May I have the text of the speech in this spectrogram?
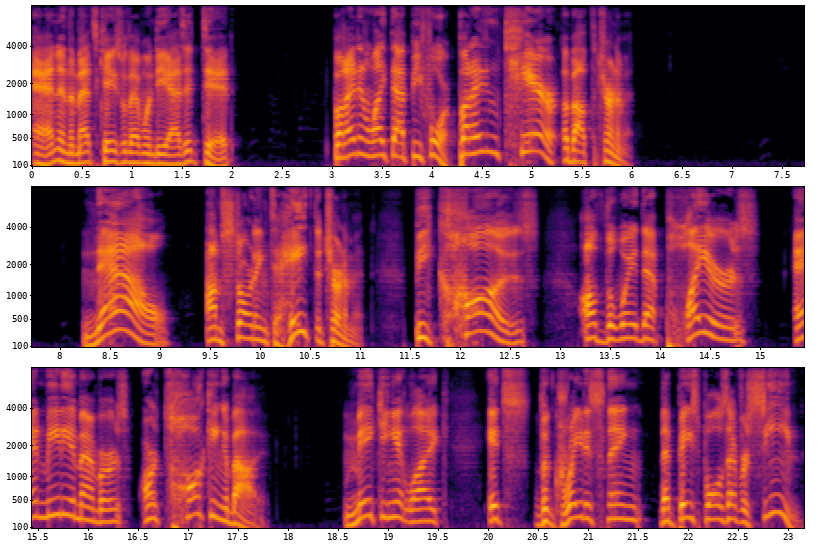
And in the Mets case with Edwin Diaz, it did. But I didn't like that before. But I didn't care about the tournament. Now I'm starting to hate the tournament because of the way that players and media members are talking about it, making it like it's the greatest thing that baseball's ever seen,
